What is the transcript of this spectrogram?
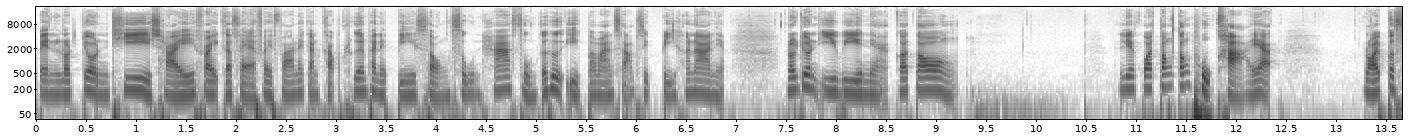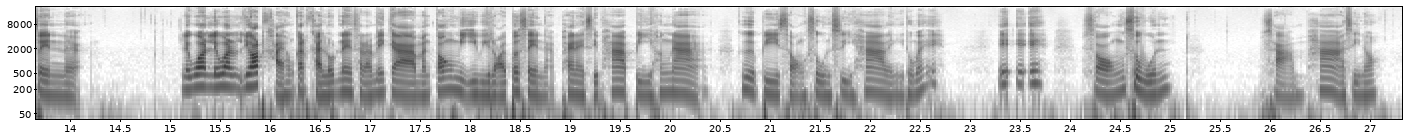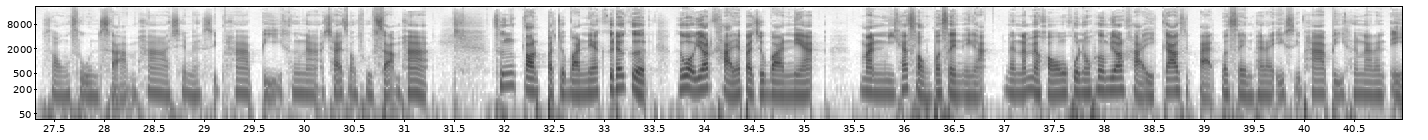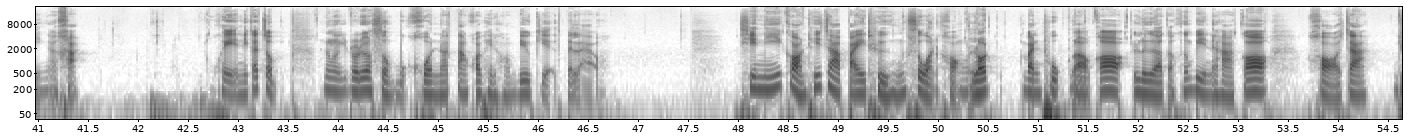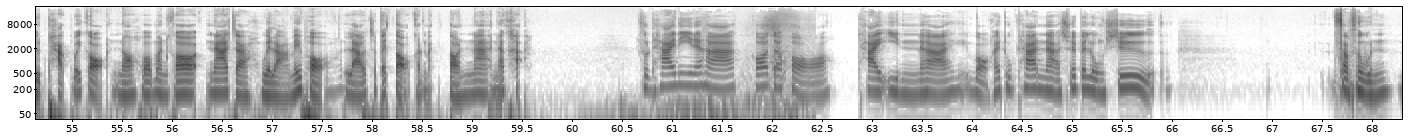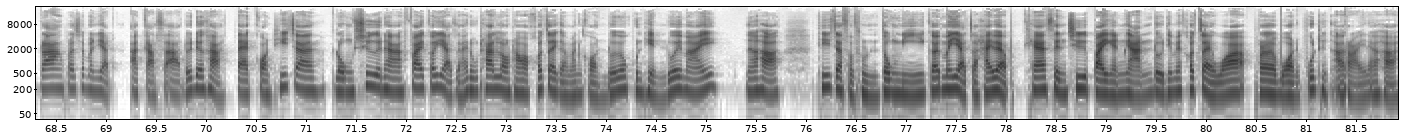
เป็นรถยนต์ที่ใช้ไฟกระแสไฟฟ้าในการขับเคลื่อนภายในปี 2050 ก็คืออีกประมาณ 30 ปีข้างหน้าเนี่ย รถยนต์ EV เนี่ยก็ต้อง เรียกว่าต้องต้องถูกขายอะร้อยเปอร์เซ็นต์เนี่ยเรียกว่าเรียกว่ายอดขายของการขายรถในสหรัฐอเมริกา มันต้องมี EV ร้อยเปอร์เซ็นต์อะภายในสิบห้าปีข้างหน้า คือปีสองศูนสี่ห้าอะไรอย่างงี้ถูกไหมเอ๊ะ เอ๊ะเอ๊ะเอ๊ะสองศูนย์สามห้าสิเนาะสองศูนย์สามห้าใช่ไหมสิบห้าปีข้างหน้าใช่สองศูนย์สามห้าซึ่งตอนปัจจุบันเนี้ยคือถ้าเกิดคือบอกยอดขายในปัจจุบันเนี้ยมันมีแค่สองเปอร์เซ็นต์เองอะดังนั้นหมายความว่าคุณต้องเพิ่มยอดขายอีกเก้าสิบแปดเปอร์เซ็นต์ภายในอีกสิบห้าปีข้างหน้านั่นเองอะค่ะ โอเค อันนี้ก็จบเรื่องรถยนต์ส่วนบุคคลเนาะตามความเห็นของบิลเกตไปแล้ว ทีนี้ก่อนที่จะไปถึงส่วนของรถ บรรทุกแล้วก็เรือกับเครื่องบินนะคะ ก็ขอจะหยุดพักไว้ก่อนเนาะเพราะมันก็น่าจะเวลาไม่พอ แล้วจะไปต่อกันใหม่ตอนหน้านะคะ สุดท้ายนี้นะคะ ก็จะขอทายอินนะคะ บอกให้ทุกท่านนะคะช่วยไปลงชื่อสนับสนุนร่างพระราชบัญญัติอากาศสะอาดด้วยเด้อค่ะ แต่ก่อนที่จะลงชื่อนะคะ ฝ้ายก็อยากจะให้ทุกท่านลองทำความเข้าใจกับมันก่อนด้วยว่าคุณเห็นด้วยไหม นะคะ ที่จะสนับสนุนตรงนี้ก็ไม่อยากจะให้แบบแค่เซ็นชื่อไปงั้นๆ โดยที่ไม่เข้าใจว่าพรบพูดถึงอะไรนะคะ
